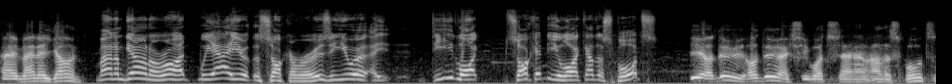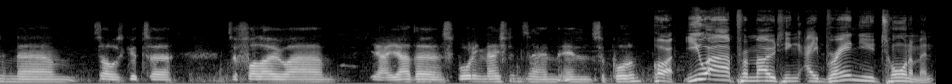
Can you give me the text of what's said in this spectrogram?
Hey, mate, how you going? Mate, I'm going all right. We are here at the Socceroos. Are you a, a, do you like soccer? Do you like other sports? Yeah, I do. I do actually watch uh, other sports, and um, it's always good to to follow, um, know, the other sporting nations and, and support them. All right. You are promoting a brand new tournament.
